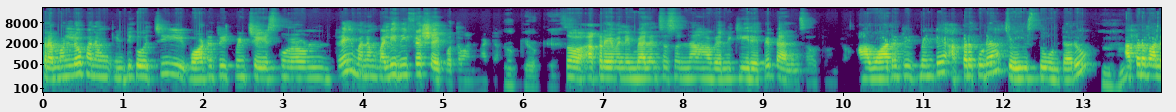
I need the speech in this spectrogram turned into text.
క్రమంలో మనం ఇంటికి వచ్చి వాటర్ ట్రీట్మెంట్ చేసుకుంటే మనం మళ్ళీ రీఫ్రెష్ అయిపోతాం అనమాట ఓకే ఓకే. సో అక్కడ ఏమైనా ఇంబ్యాలెన్సెస్ ఉన్నా అవన్నీ క్లియర్ అయిపోయి బ్యాలెన్స్ అవుతూ ఉంటాం. ఆ వాటర్ ట్రీట్మెంట్ అక్కడ కూడా చేయిస్తూ ఉంటారు. అక్కడ వాళ్ళ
